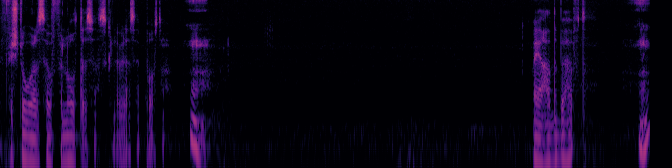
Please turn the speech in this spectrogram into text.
förståelse och förlåtelse skulle jag vilja påstå. Mm. Men jag hade behövt. V-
